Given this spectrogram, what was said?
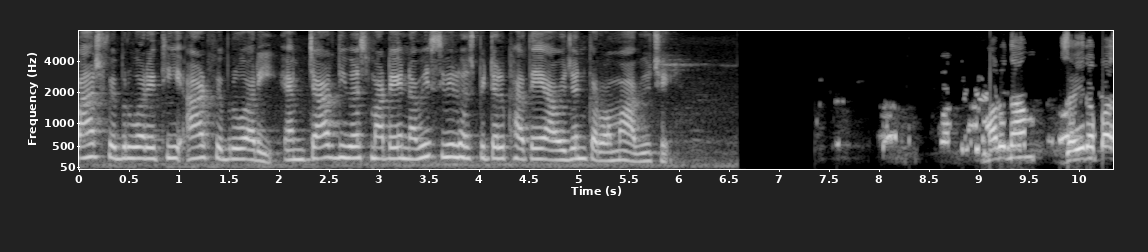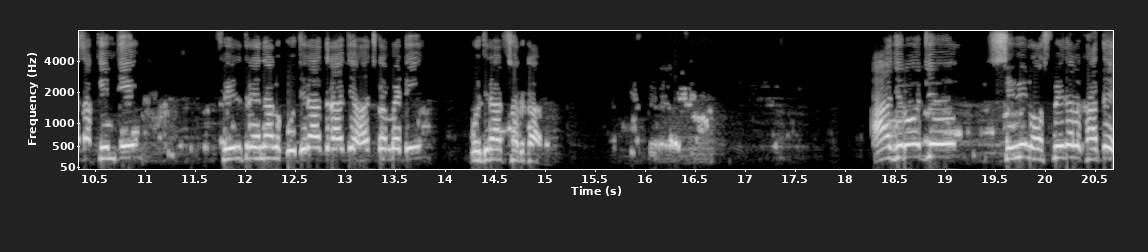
પાંચ ફેબ્રુઆરીથી આઠ ફેબ્રુઆરી એમ ચાર દિવસ માટે નવી સિવિલ હોસ્પિટલ ખાતે આયોજન કરવામાં આવ્યું છે. મારું નામ ઝહીર અબ્બાસ હકીમજી, ફિલ્ડ ટ્રેનર ગુજરાત રાજ્ય હજ કમિટી, ગુજરાત સરકાર. આજ રોજ સિવિલ હોસ્પિટલ ખાતે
